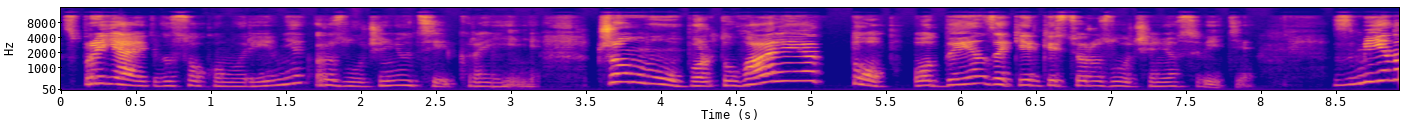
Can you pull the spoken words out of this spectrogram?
сприяють високому рівні розлучень у цій країні. Чому Португалія топ 1 за кількістю розлучень у світі? Зміна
